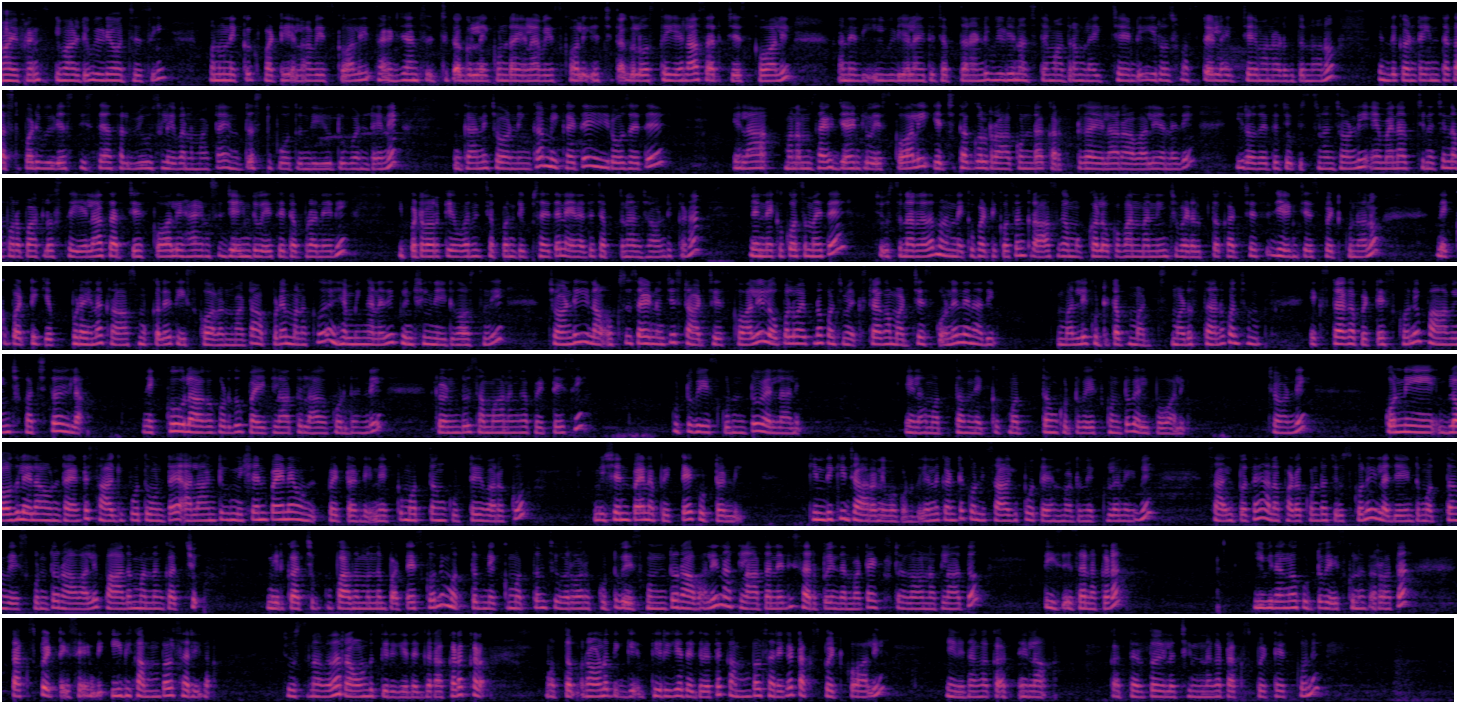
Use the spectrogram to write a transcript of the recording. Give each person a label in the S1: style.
S1: Hi friends ఇవాళ video వచ్చేసి మనం నెక్కుకు పట్టి ఎలా వేసుకోవాలి సైడ్ జాయింట్స్ హెచ్చు తగ్గులు లేకుండా ఎలా వేసుకోవాలి హెచ్చు తగ్గులు వస్తే ఎలా సర్చ్ చేసుకోవాలి అనేది ఈ వీడియోలో అయితే చెప్తారండి వీడియో నచ్చితే మాత్రం లైక్ చేయండి. ఈరోజు ఫస్టే లైక్ చేయమని అడుగుతున్నాను. ఎందుకంటే ఇంత కష్టపడి వీడియోస్ తీస్తే అసలు వ్యూస్ లేవన్నమాట ఇంట్రెస్ట్ పోతుంది యూట్యూబ్ అంటేనే. కానీ చూడండి ఇంకా మీకైతే ఈరోజైతే ఎలా మనం సైడ్ జాయింట్లు వేసుకోవాలి హెచ్చు తగ్గులు రాకుండా కరెక్ట్గా ఎలా రావాలి అనేది ఈరోజు అయితే చూపిస్తున్నాను చూడండి. ఏమైనా చిన్న చిన్న పొరపాట్లు వస్తే ఎలా సెర్చ్ చేసుకోవాలి? హ్యాండ్స్ జాయింట్ వేసేటప్పుడు అనేది ఇప్పటి వరకు చెప్పని టిప్స్ అయితే నేనైతే చెప్తున్నాను చూడండి ఇక్కడ. నేను నెక్ కోసం అయితే చూస్తున్నారు కదా మనం నెక్ పట్టి కోసం క్రాస్గా ముక్కలు ఒక వన్ వన్ ఇంచ్ వెడల్పుతో కట్ చేసి జాయింట్ చేసి పెట్టుకున్నాను. నెక్ పట్టికి ఎప్పుడైనా క్రాస్ ముక్కలే తీసుకోవాలన్నమాట. అప్పుడే మనకు హెమ్మింగ్ అనేది ఫినిషింగ్ నీట్గా వస్తుంది. చూడండి నా ఒక్స్ సైడ్ నుంచి స్టార్ట్ చేసుకోవాలి. లోపల వైపున కొంచెం ఎక్స్ట్రాగా మడిచేసుకోండి నేను అది మళ్ళీ కుట్టేటప్పుడు మడ్ మడుస్తాను. కొంచెం ఎక్స్ట్రాగా పెట్టేసుకొని పావించు ఖర్చుతో ఇలా ఎక్కువ లాగకూడదు పై క్లాత్ లాగకూడదండి. రెండు సమానంగా పెట్టేసి కుట్టు వేసుకుంటూ వెళ్ళాలి. ఇలా మొత్తం నెక్ మొత్తం కుట్టు వేసుకుంటూ వెళ్ళిపోవాలి. చూడండి కొన్ని బ్లౌజులు ఎలా ఉంటాయంటే సాగిపోతూ ఉంటాయి. అలాంటివి మిషన్ పైనే పెట్టండి. నెక్ మొత్తం కుట్టే వరకు మిషన్ పైన పెట్టే కుట్టండి. కిందికి జారనివ్వకూడదు. ఎందుకంటే కొన్ని సాగిపోతాయి అన్నమాట నెక్కులు అనేవి సాగిపోతే అలా పడకుండా చూసుకొని ఇలా జెయింట్ మొత్తం వేసుకుంటూ రావాలి. పాదం మందం ఖర్చు మీరు ఖర్చు పాదం మందం పట్టేసుకొని మొత్తం నెక్ మొత్తం చివరి వరకు కుట్టు వేసుకుంటూ రావాలి. నా క్లాత్ అనేది సరిపోయిందనమాట. ఎక్స్ట్రాగా ఉన్న క్లాత్ తీసేసాను అక్కడ. ఈ విధంగా కుట్టు వేసుకున్న తర్వాత టక్స్ పెట్టేసేయండి. ఇది కంపల్సరీగా. చూస్తున్నారు కదా రౌండ్ తిరిగే దగ్గర అక్కడక్కడ మొత్తం రౌండ్ తిరిగే దగ్గర అయితే కంపల్సరీగా టక్స్ పెట్టుకోవాలి. ఈ విధంగా ఇలా కత్తెరతో ఇలా చిన్నగా టక్స్ పెట్టేసుకొని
